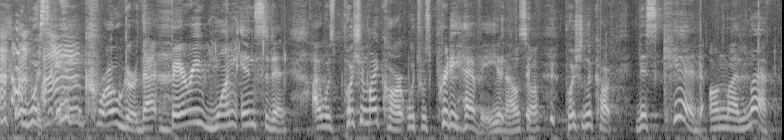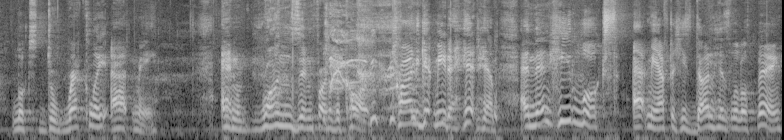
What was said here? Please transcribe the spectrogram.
it was in Kroger, that very one incident. I was pushing my cart, which was pretty heavy, you know, so pushing the cart. This kid on my left looks directly at me and runs in front of the cart, trying to get me to hit him. And then he looks at me after he's done his little thing,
